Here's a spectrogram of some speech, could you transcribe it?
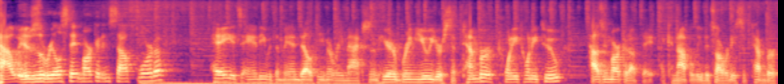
How is the real estate market in South Florida? Hey, it's Andy with the Mandel team at RE/MAX, and I'm here to bring you your September 2022 housing market update. I cannot believe it's already September.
